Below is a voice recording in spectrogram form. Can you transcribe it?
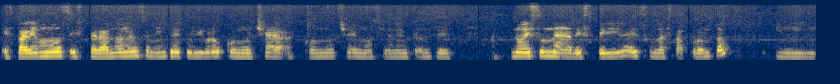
Estaremos esperando el lanzamiento de tu libro con mucha, con mucha emoción. Entonces, no es una despedida, es un hasta pronto. Y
